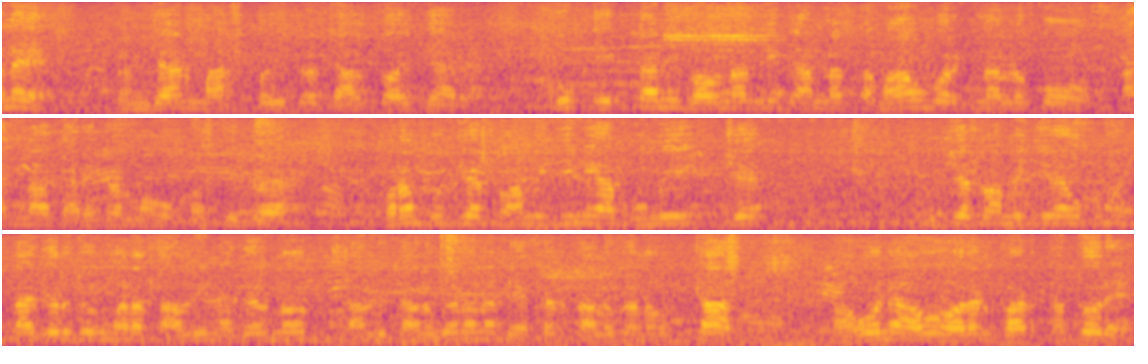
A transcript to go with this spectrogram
અને રમજાન માસ પવિત્ર ચાલતો હોય ત્યારે ખૂબ એકતાની ભાવનાથી ગામના તમામ વર્ગના લોકો આજના કાર્યક્રમમાં ઉપસ્થિત રહ્યા. પરમ પૂજ્ય સ્વામીજીની આ ભૂમિ છે. પૂજ્ય સ્વામીજીને હું પ્રાર્થના કરું છું કે મારા સાવલી નગરનો, સાવલી તાલુકાનો અને ડેસર તાલુકાનો વિકાસ આવો ને આવો હરણફાળ થતો રહે.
